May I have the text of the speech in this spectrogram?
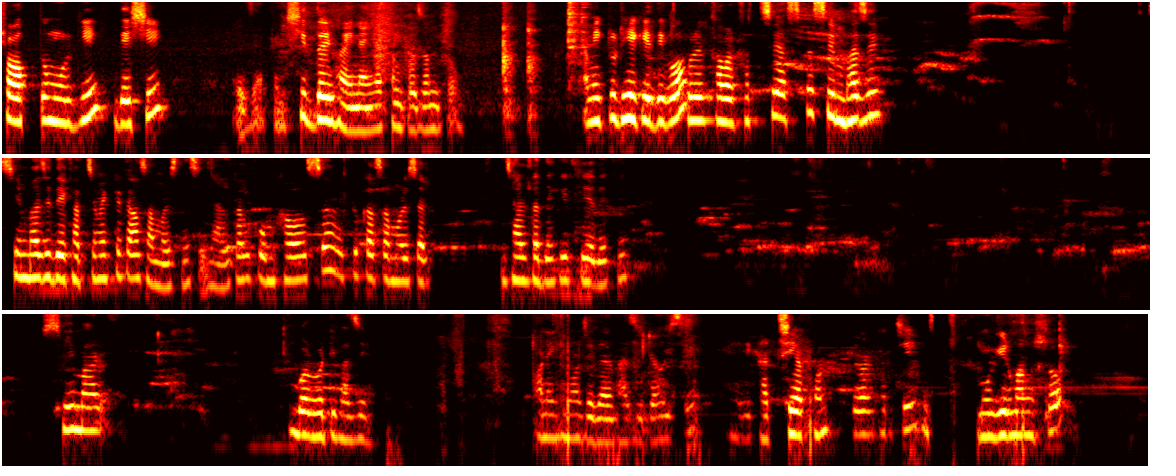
শক্ত মুরগি দেশি এই যে এখন সিদ্ধই হয় নাই এখন পর্যন্ত। আমি একটু ঢেকে দিব। খাবার খাচ্ছি আজকে সিম ভাজি। সিম ভাজি দিয়ে খাচ্ছি আমি একটা কাঁচামরিচ নিয়েছি ঝাল টাল কম খাওয়া হচ্ছে, আর একটু কাঁচামরিচের ঝালটা দেখে খেয়ে দেখে। সিম আর বরবটি ভাজি। অনেক মজাদার ভাজিটা হয়েছে। এই খাচ্ছি এখন। এবার খাচ্ছি মুরগির মাংস।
